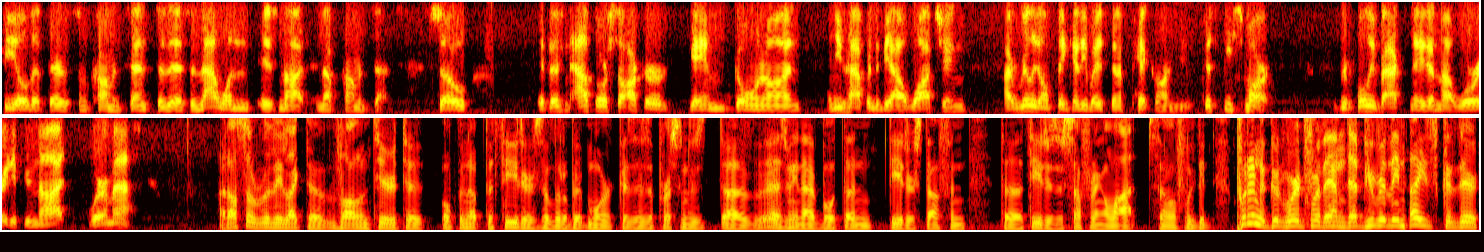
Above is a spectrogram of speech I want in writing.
feel that there's some common sense to this, and that one is not enough common sense. So if there's an outdoor soccer game going on and you happen to be out watching, I really don't think anybody's going to pick on you. Just be smart. If you're fully vaccinated, I'm not worried. If you're not, wear a mask. I'd also really like to volunteer to open up the theaters a little bit more because as a person who's, uh, Esme and I have both done theater stuff, and the theaters are suffering a lot. So if we could put in a good word for them, that'd be really nice because they're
